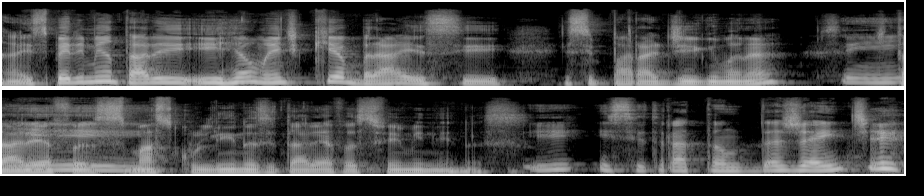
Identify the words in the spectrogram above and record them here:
Sim. é, experimentar e, e realmente quebrar esse, esse paradigma, né? Sim. De tarefas e... masculinas e tarefas femininas. E, e se tratando da gente,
